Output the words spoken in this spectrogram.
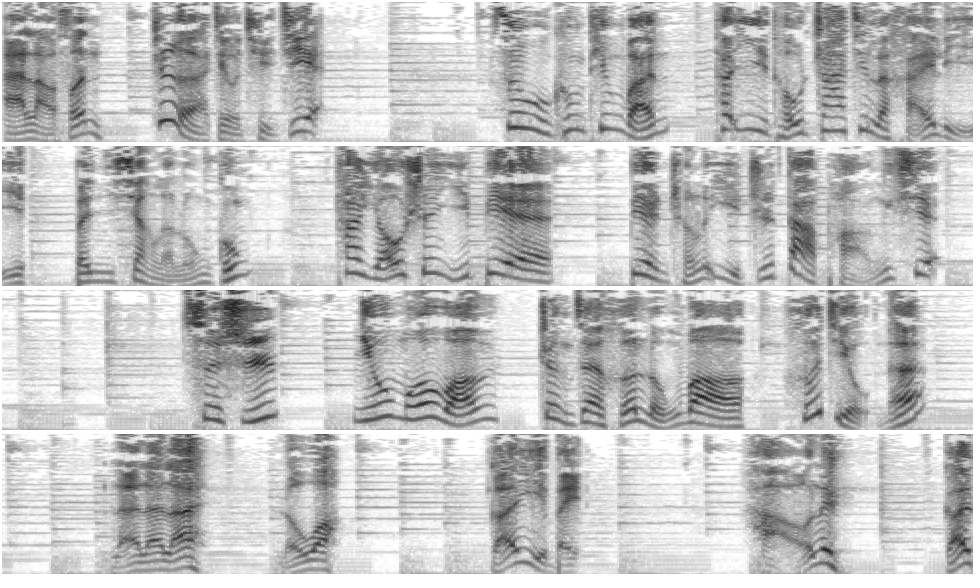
俺老孙这就去借。孙悟空听完。他一头扎进了海里，奔向了龙宫。他摇身一变，变成了一只大螃蟹。此时，牛魔王正在和龙王喝酒呢。来来来，龙王，干一杯！好嘞，干！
